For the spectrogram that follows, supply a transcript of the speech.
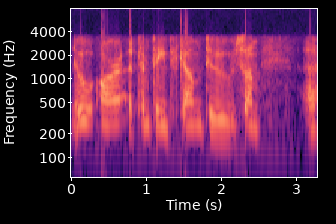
who are attempting to come to some. Uh,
